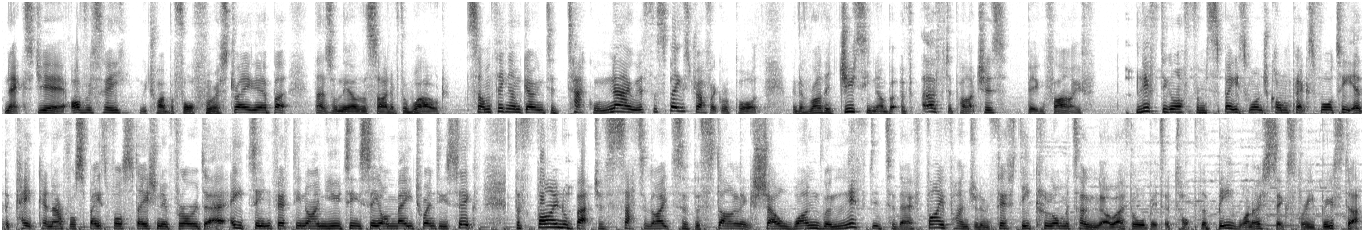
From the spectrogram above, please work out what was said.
next year. Obviously, we tried before from Australia, but that's on the other side of the world. Something I'm going to tackle now is the space traffic report, with a rather juicy number of Earth departures being five lifting off from Space Launch Complex 40 at the Cape Canaveral Space Force Station in Florida at 1859 UTC on May 26th, the final batch of satellites of the Starlink Shell 1 were lifted to their 550 kilometer low Earth orbit atop the B1063 booster.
